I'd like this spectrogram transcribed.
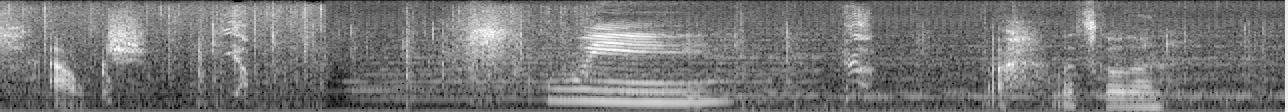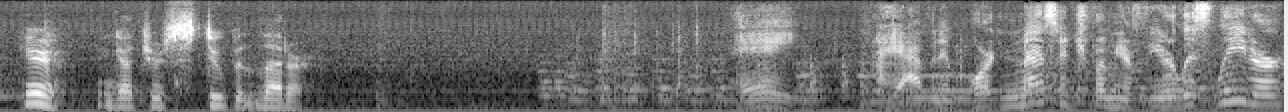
Ouch. Yep. Wee. Ah, let's go then. Here, you got your stupid letter. Important message from your fearless leader.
